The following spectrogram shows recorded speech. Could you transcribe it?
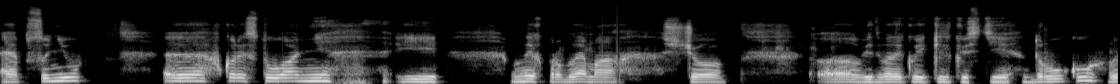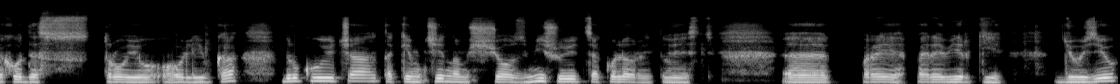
епсонів в користуванні, і у них проблема, що е, від великої кількості друку виходить з строю голівка друкуюча таким чином, що змішуються кольори. Тобто е, при перевірці дюзів,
